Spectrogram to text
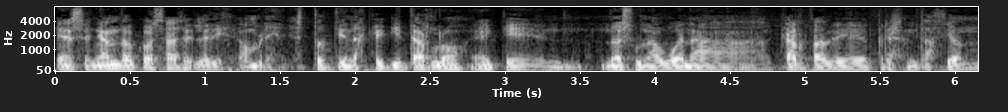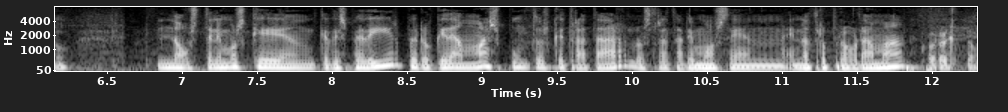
enseñando cosas, le dije, hombre, esto tienes que quitarlo, ¿eh? que no es una buena carta de presentación, ¿no? Nos tenemos que, despedir, pero quedan más puntos que tratar. Los trataremos en, otro programa. Correcto.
